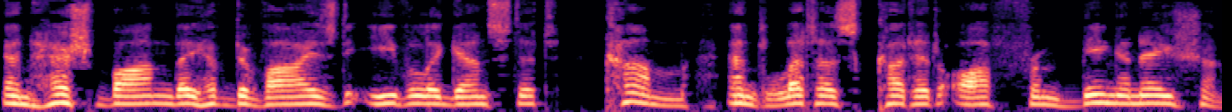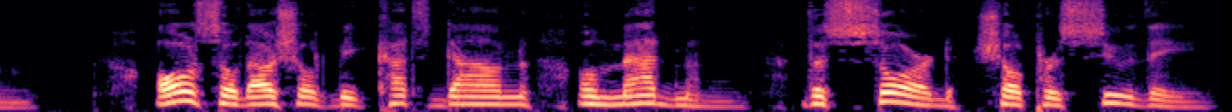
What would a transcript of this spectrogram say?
In Heshbon they have devised evil against it. Come, and let us cut it off from being a nation. Also thou shalt be cut down, O Madmen, the sword shall pursue thee.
